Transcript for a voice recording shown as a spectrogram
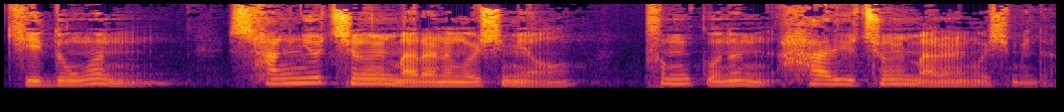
기둥은 상류층을 말하는 것이며 품꾼은 하류층을 말하는 것입니다.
